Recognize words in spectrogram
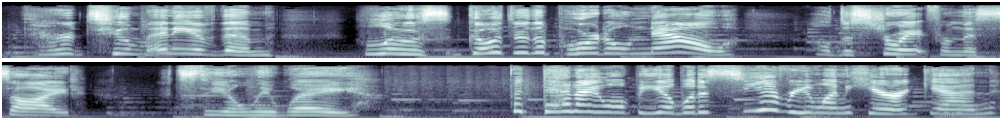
There are too many of them. Luz, go through the portal now. I'll destroy it from this side. It's the only way. But then I won't be able to see everyone here again.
